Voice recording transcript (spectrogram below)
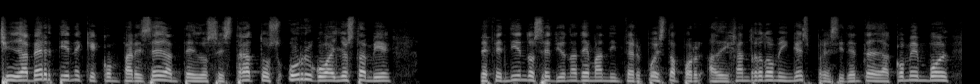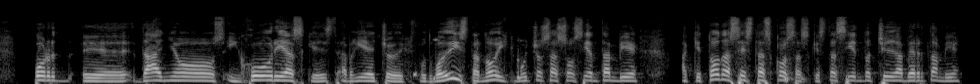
Chilaver tiene que comparecer ante los estratos uruguayos también defendiéndose de una demanda interpuesta por Alejandro Domínguez, presidente de la Comenbol, por eh, daños, injurias que habría hecho el futbolista, ¿no? Y muchos asocian también a que todas estas cosas que está haciendo Chilaver también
